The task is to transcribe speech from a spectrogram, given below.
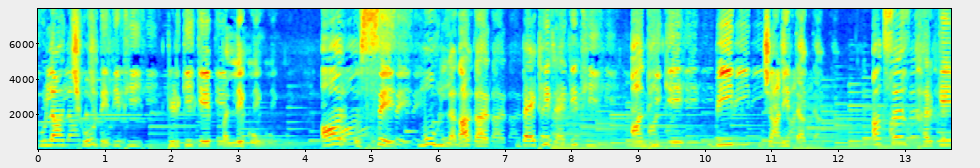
खुला छोड़ देती थी खिड़की के पल्ले को। और उससे मुँह लगाकर बैठी रहती थी आंधी के बीत जाने तक। अक्सर घर के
